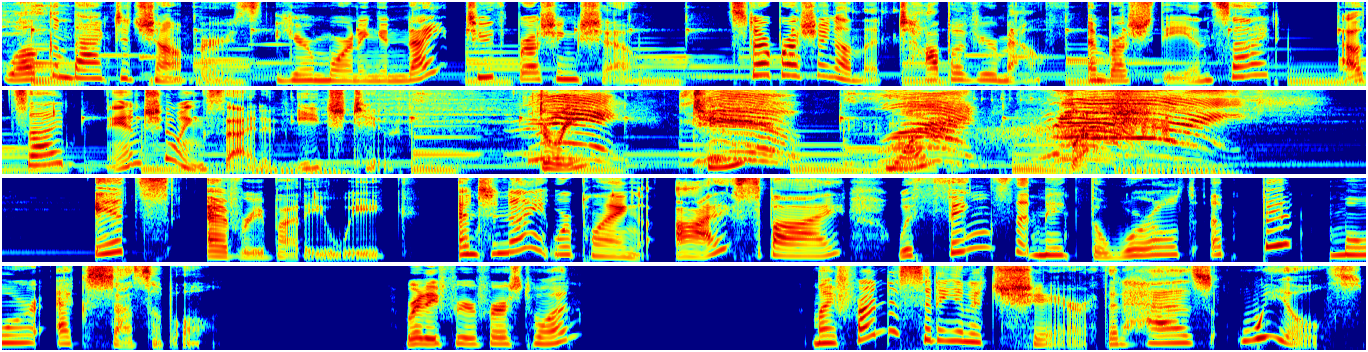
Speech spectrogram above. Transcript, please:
Welcome back to Chompers, your morning and night toothbrushing show. Start brushing on the top of your mouth and brush the inside, outside, and chewing side of each tooth. Three, two, one, brush. It's Everybody Week, and tonight we're playing I Spy with things that make the world a bit more accessible. Ready for your first one? My friend is sitting in a chair that has wheels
